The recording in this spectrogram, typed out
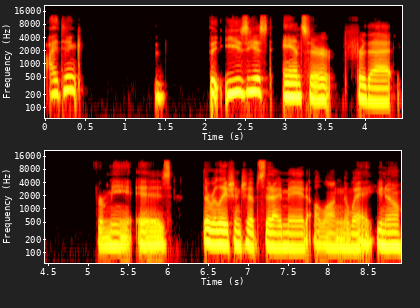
I think the easiest answer for that for me is the relationships that I made along the way. You know,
